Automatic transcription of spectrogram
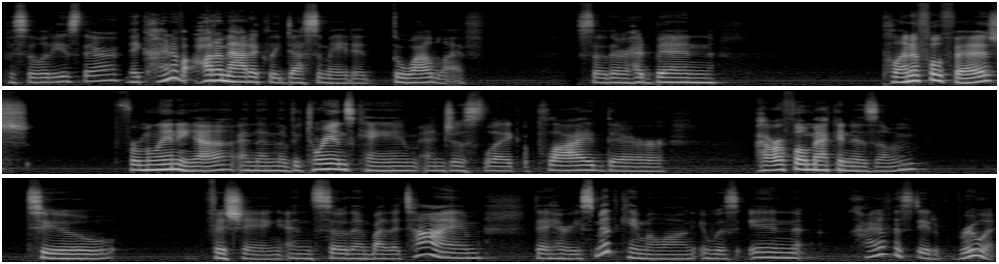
facilities there, they kind of automatically decimated the wildlife. So there had been plentiful fish for millennia, and then the Victorians came and just like applied their powerful mechanism to fishing. And so then by the time that Harry Smith came along, it was in kind of a state of ruin.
